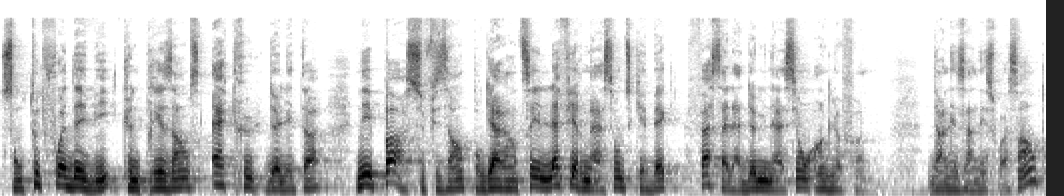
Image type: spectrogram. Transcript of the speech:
sont toutefois d'avis qu'une présence accrue de l'État n'est pas suffisante pour garantir l'affirmation du Québec face à la domination anglophone. Dans les années 60,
